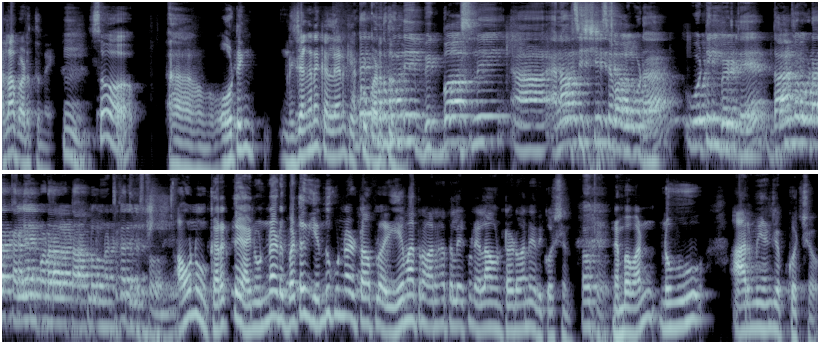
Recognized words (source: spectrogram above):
అలా పడుతున్నాయి. సో ఓటింగ్ నిజంగానే కళ్యాణ్కి ఎక్కువ పడుతుంది. కొంతమంది బిగ్ బాస్ని అనాలిసిస్ చేసే వాళ్ళు కూడా ఓటింగ్ పెడితే దాంట్లో కూడా కళ్యాణ్ పడాల టాప్లో ఉన్నట్లుగా తెలుస్తుంది. అవును కరెక్టే. ఆయన ఉన్నాడు బట్ అది ఎందుకు ఉన్నాడు టాప్లో? ఏమాత్రం అర్హత లేకుండా ఎలా ఉంటాడు అనేది క్వశ్చన్ నెంబర్ వన్ నువ్వు ఆర్మీ అని చెప్పుకొచ్చావు.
